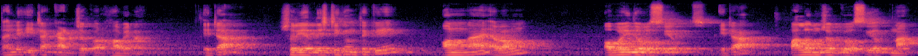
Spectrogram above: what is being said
তাহলে এটা কার্যকর হবে না। এটা শরীয়ত দৃষ্টিকোণ থেকে অন্যায় এবং অবৈধ ওসিয়ত। এটা পালনযোগ্য ওসিয়ত না।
